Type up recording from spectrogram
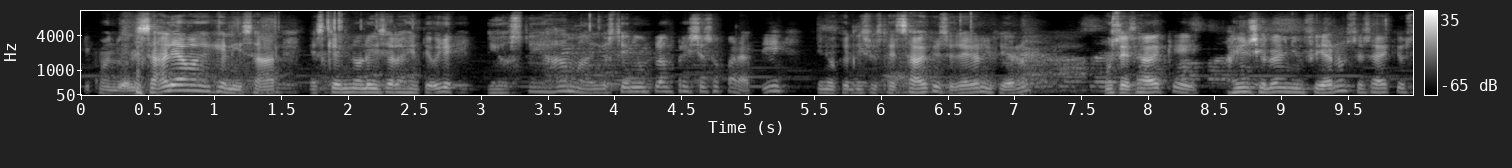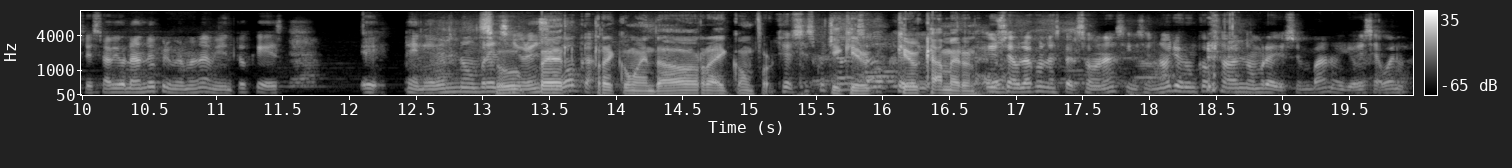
que cuando él sale a evangelizar, es que él no le dice a la gente, oye, Dios te ama, Dios tiene un plan precioso para ti, sino que él dice, ¿usted sabe que usted se al infierno? ¿Usted sabe que hay un cielo y un infierno? ¿Usted sabe que usted está violando el primer mandamiento que es eh, tener el nombre del Señor en su boca. recomendado Ray Comfort. ¿Se, se Y Kirk, Que- Cameron. Y usted habla con las personas y dice, no, yo nunca usado el nombre de Dios en vano. Y yo decía, bueno,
